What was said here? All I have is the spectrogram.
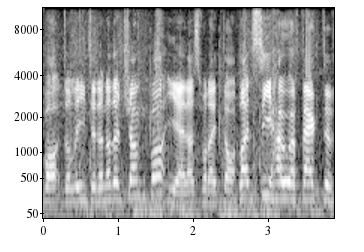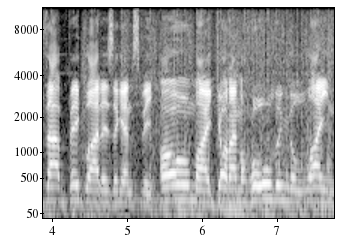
bot deleted. Another chump bot? Yeah, that's what I thought. Let's see how effective that big lad is against me. Oh my god, I'm holding the line.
